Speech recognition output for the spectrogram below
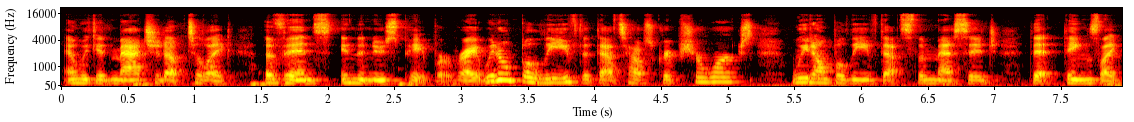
and we could match it up to like events in the newspaper, right? We don't believe that that's how scripture works. We don't believe that's the message that things like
